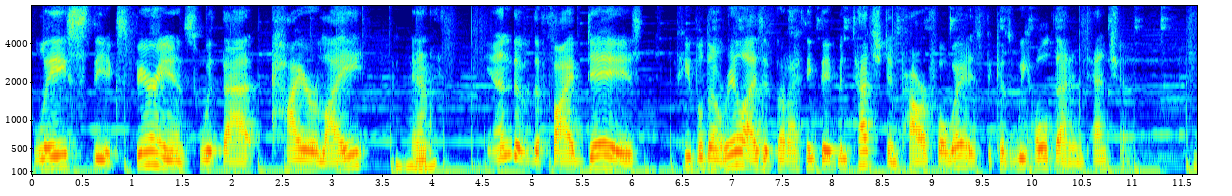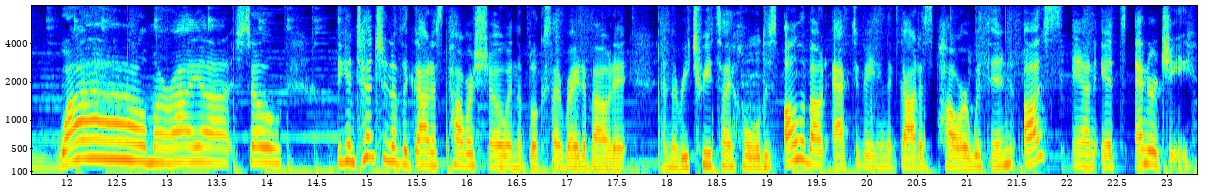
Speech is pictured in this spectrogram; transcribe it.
lace the experience with that higher light. Mm-hmm. And the end of the five days, people don't realize it, but I think they've been touched in powerful ways because we hold that intention. Wow, Mariah. So, the intention of the Goddess Power Show and the books I write about it and the retreats I hold is all about activating the goddess power within us and its energy.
